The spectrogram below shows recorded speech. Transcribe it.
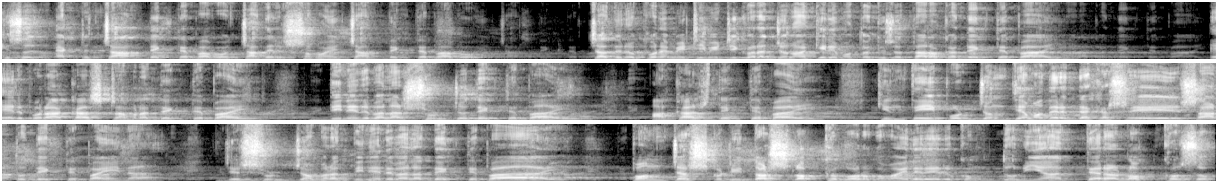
কিছু একটা চাঁদ দেখতে পাবো, চাঁদের সময় চাঁদ দেখতে পাবো। চাঁদের উপরে মিটি মিটি করে জোনাকির মতো কিছু তারকা দেখতে পাই। এরপর আকাশটা আমরা দেখতে পাই, দিনের বেলা সূর্য দেখতে পাই, আকাশ দেখতে পাই, কিন্তু এই পর্যন্ত আমাদের দেখা শেষ, আর তো দেখতে পাই না। যে সূর্য আমরা দিনের বেলা দেখতে পাই, পঞ্চাশ কোটি দশ লক্ষ বর্গ মাইলের এরকম দুনিয়া তেরো লক্ষ যোগ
